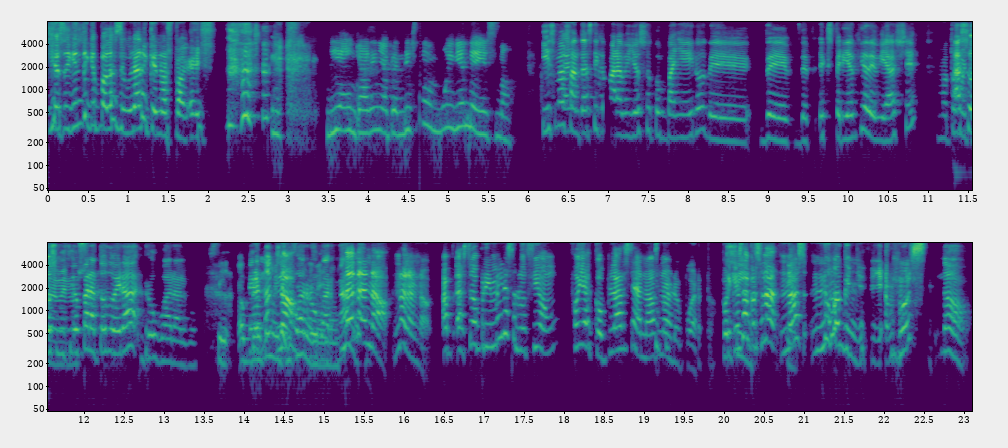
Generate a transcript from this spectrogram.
e o seguinte que podo asegurar é que nos paguéis. bien, cariño, aprendiste moi bien de Isma. Isma, fantástico, maravilloso compañeiro de, de, de experiencia de viaxe a su solución para todo era roubar algo. Sí, pero non, no, no, roubar no, nada. no, no, no, no, a, a súa primeira solución foi acoplarse a nós no aeropuerto, porque sí, esa persona sí. nós non a coñecíamos. No,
